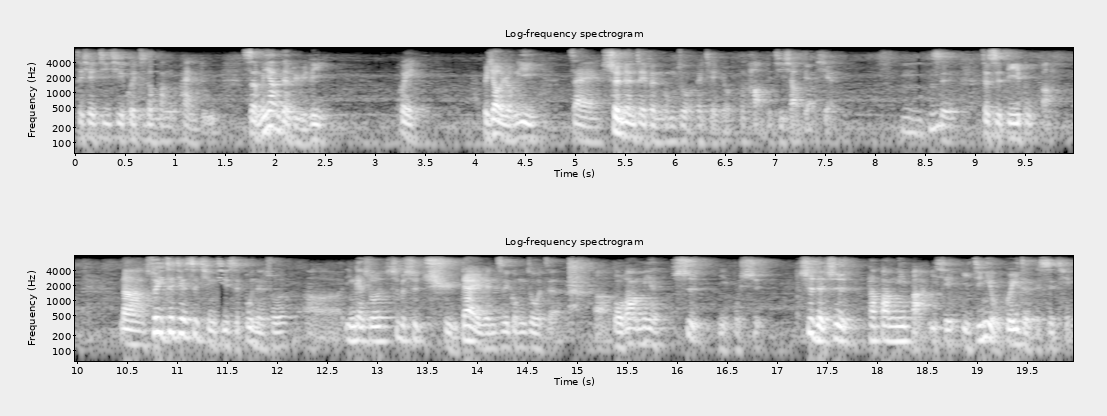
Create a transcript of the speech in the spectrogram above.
这些机器会自动帮你判读什么样的履历会比较容易在胜任这份工作，而且有很好的绩效表现。嗯，是，这是第一步啊。那所以这件事情其实不能说呃，应该说是不是取代人资工作者啊？某方面是也不是。是的是，他帮你把一些已经有规则的事情，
